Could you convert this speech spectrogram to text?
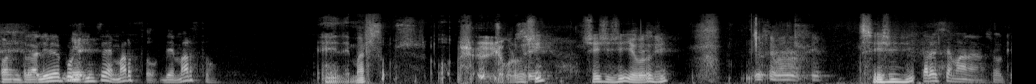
Contra el Liverpool 15 de marzo. De marzo. Eh, ¿De marzo? Yo creo que sí. Sí, sí, sí, yo creo que sí. Tres semanas, sí. Sí, sí, sí. Tres semanas, ok.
